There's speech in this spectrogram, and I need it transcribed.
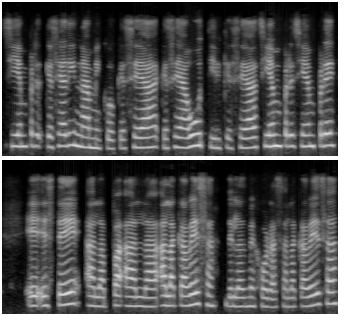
siempre, que sea dinámico, que sea, que sea útil, que sea siempre, siempre eh, esté a la, a, la, a la cabeza de las mejoras, a la cabeza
